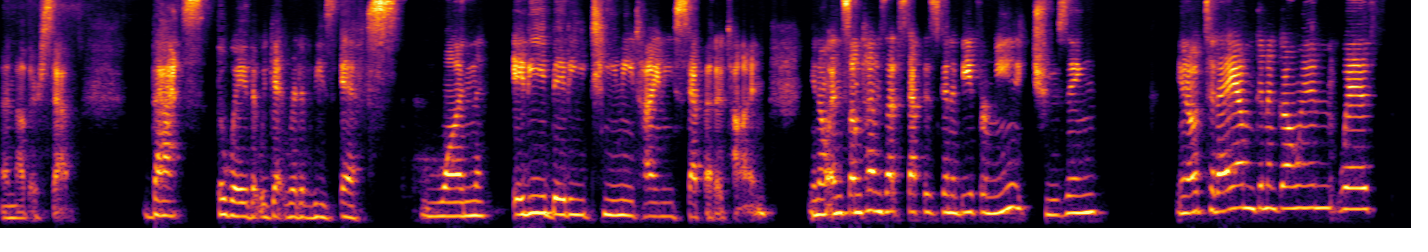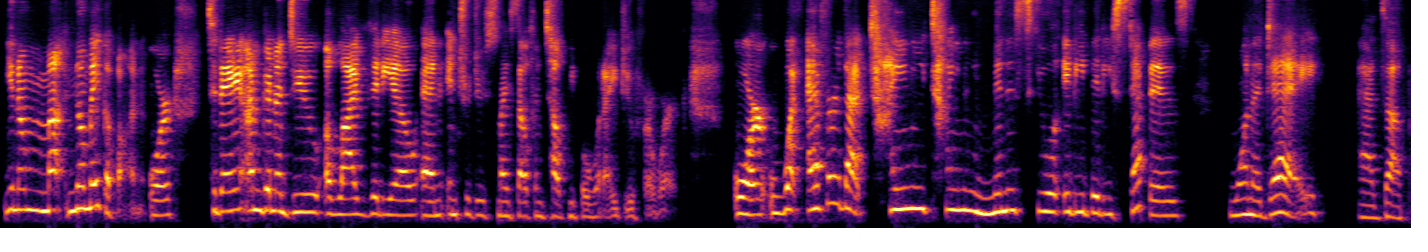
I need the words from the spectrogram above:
another step. That's the way that we get rid of these ifs. One itty bitty teeny tiny step at a time. You know, and sometimes that step is going to be for me choosing, you know, today I'm going to go in with you know, my, no makeup on. Or today I'm going to do a live video and introduce myself and tell people what I do for work. Or whatever that tiny, tiny, minuscule, itty bitty step is, one a day adds up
